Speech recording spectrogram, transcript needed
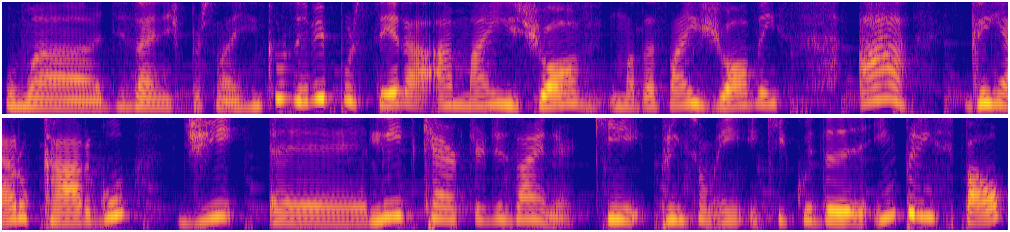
uma designer de personagens, inclusive por ser a, a mais jovem, uma das mais jovens a ganhar o cargo de é, lead character designer, que principalmente que cuida em principal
